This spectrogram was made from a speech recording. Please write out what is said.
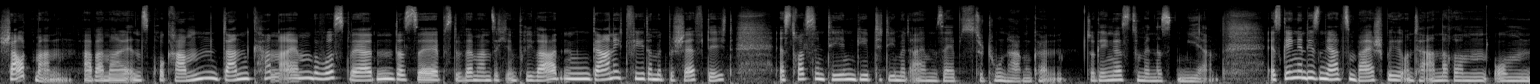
Schaut man aber mal ins Programm, dann kann einem bewusst werden, dass selbst wenn man sich im Privaten gar nicht viel damit beschäftigt, es trotzdem Themen gibt, die mit einem selbst zu tun haben können. So ging es zumindest mir. Es ging in diesem Jahr zum Beispiel unter anderem um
